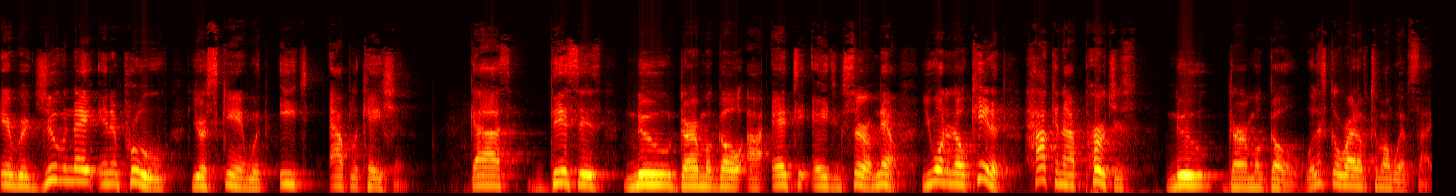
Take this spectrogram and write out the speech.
and rejuvenate and improve your skin with each application. Guys, this is Nu-Derma Gold, our anti-aging serum. Now, you want to know, Keenith, how can I purchase Nu-Derma Gold? Well, let's go right over to my website.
